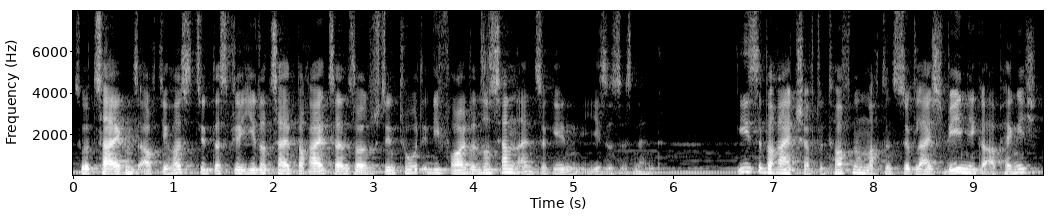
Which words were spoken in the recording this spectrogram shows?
So zeigen uns auch die Hostien, dass wir jederzeit bereit sein sollen, durch den Tod in die Freude unseres Herrn einzugehen, wie Jesus es nennt. Diese Bereitschaft und Hoffnung macht uns zugleich weniger abhängig,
